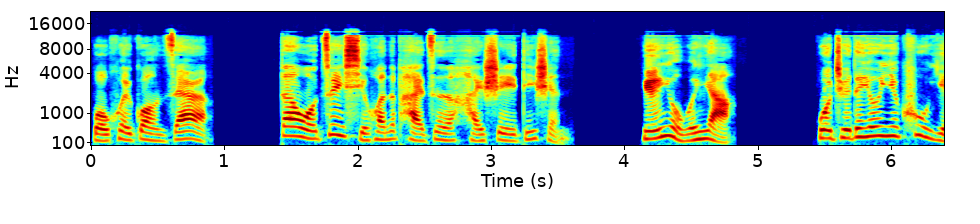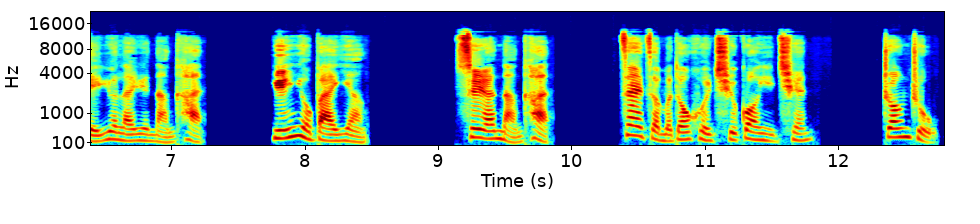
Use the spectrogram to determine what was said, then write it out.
我会逛 Zara，但我最喜欢的牌子还是 Edition。原有温雅，我觉得优衣库也越来越难看。原有白影，虽然难看，再怎么都会去逛一圈。庄主，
